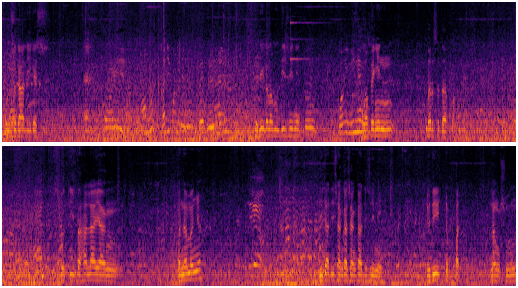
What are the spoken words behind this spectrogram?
Full sekali guys. Jadi kalau di sini tuh kalau pengen bersedekah seperti pahala yang apa namanya tidak disangka-sangka di sini. Jadi cepat langsung.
